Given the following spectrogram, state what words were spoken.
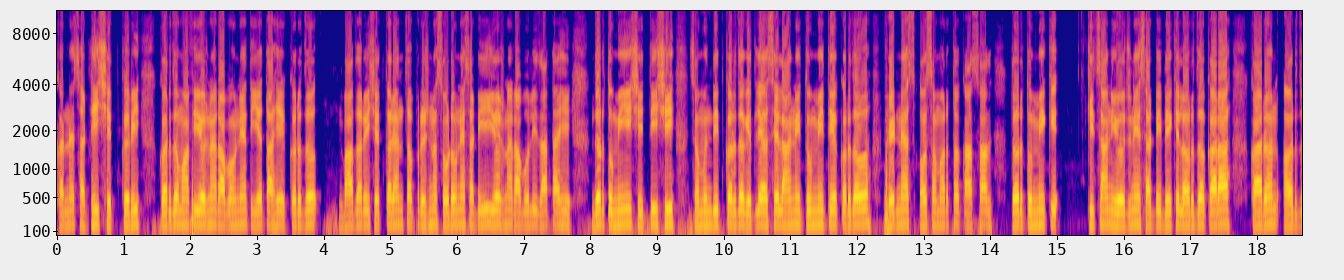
करण्यासाठी शेतकरी कर्जमाफी योजना राबवण्यात येत आहे. कर्ज बाजारी शेतकऱ्यांचा प्रश्न सोडवण्यासाठी ही योजना राबवली जात आहे. जर तुम्ही शेतीशी संबंधित कर्ज घेतले असेल आणि तुम्ही ते कर्ज फेडण्यास असमर्थक असाल तर तुम्ही के किसान योजनेसाठी देखील अर्ज करा कारण अर्ज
